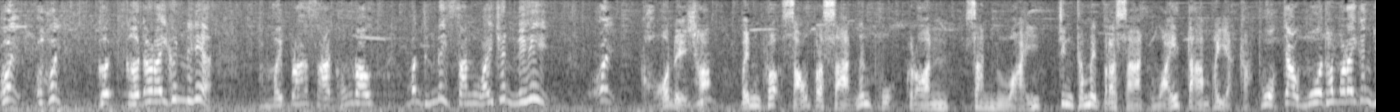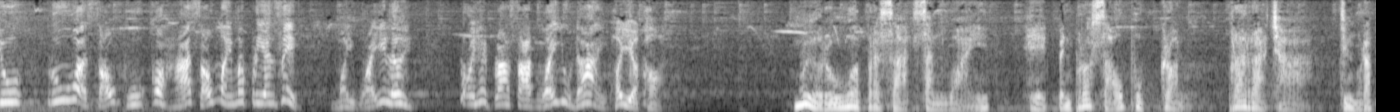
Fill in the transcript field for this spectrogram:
โอ้ยโอ้ยเกิดเกิดอะไรขึ้นเนี่ย ทำไมปราสาทของเรา มันถึงได้สั่นไหวเช่นนี้โอ้ยขอเดชะ เป็นเพราะเสาปราสาทนั้นผุกร่อน สั่นไหว จึงทำให้ปราสาทไหวตามพะยะค่ะพวกเจ้ามัวทำอะไรกันอยู่ รู้ว่าเสาผูกก็หาเสาใหม่มาเปลี่ยนสิ ไม่ไหวเลย ปล่อยให้ปราสาทไหวอยู่ได้พะยะค่ะเมื่อรู้ว่าปราสาทสั่นไหว เหตุเป็นเพราะเสาผุกร่อน พระราชาจึงรับ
